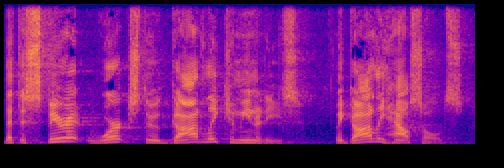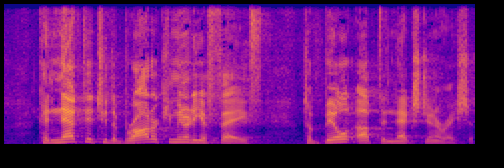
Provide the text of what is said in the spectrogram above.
that the Spirit works through godly communities, I mean, godly households, connected to the broader community of faith to build up the next generation.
